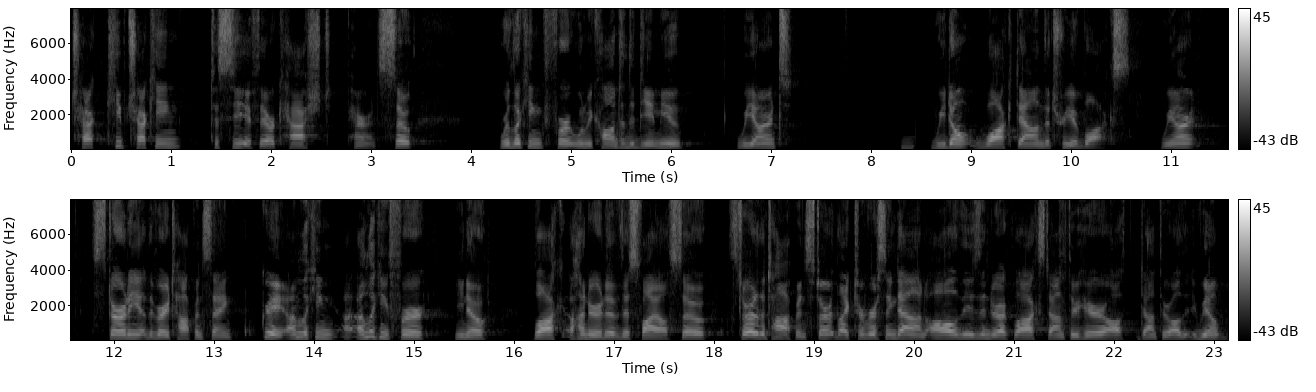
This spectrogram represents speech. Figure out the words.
check, keep checking to see if there are cached parents. So we're looking for, when we call into the DMU, we aren't, we don't walk down the tree of blocks. We aren't starting at the very top and saying, great, I'm looking, I'm looking for you know, block 100 of this file. So start at the top and start like traversing down all these indirect blocks down through here, all, down through all, the, we don't,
